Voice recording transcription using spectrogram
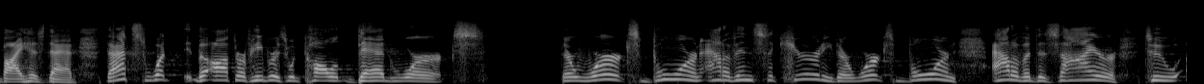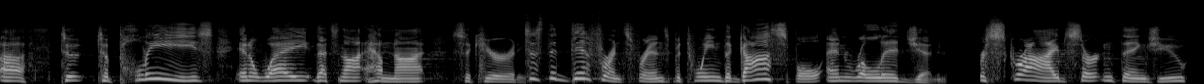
by his dad. That's what the author of Hebrews would call dead works. They're works born out of insecurity. They're works born out of a desire to, uh, to, to please in a way that's not, not security. This is the difference, friends, between the gospel and religion prescribe certain things you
